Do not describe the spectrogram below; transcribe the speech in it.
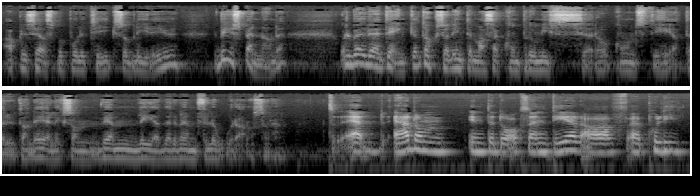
appliceras på politik så blir det ju, det blir ju spännande. Och det blir väldigt enkelt också. Det är inte massa kompromisser och konstigheter utan det är liksom vem leder, vem förlorar och sådär. Är, är de inte då också en del av eh, polit,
